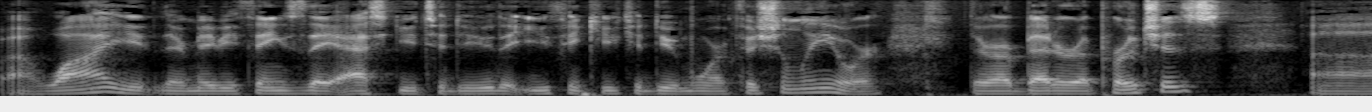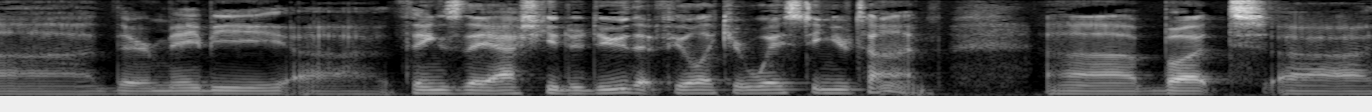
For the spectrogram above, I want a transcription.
uh, why. There may be things they ask you to do that you think you could do more efficiently, or there are better approaches. Uh, there may be uh, things they ask you to do that feel like you're wasting your time. Uh, but uh,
